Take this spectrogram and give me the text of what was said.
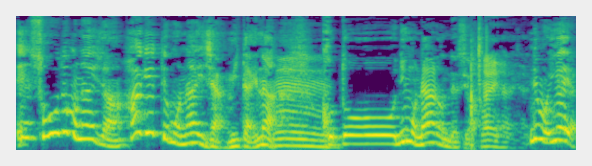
え、そうでもないじゃん、ハゲてもないじゃん、みたいなうんことにもなるんですよ。はいはいはい。でも、いやいや、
